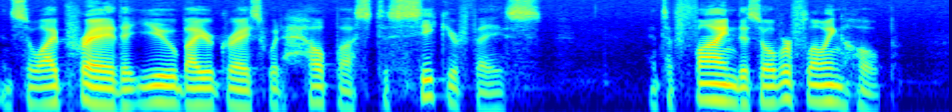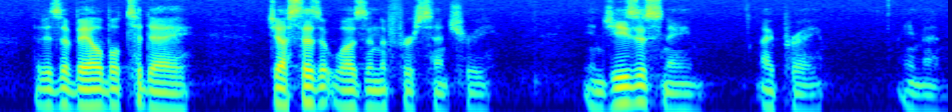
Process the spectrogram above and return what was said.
And so I pray that you, by your grace, would help us to seek your face and to find this overflowing hope that is available today, just as it was in the first century. In Jesus' name, I pray. Amen.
